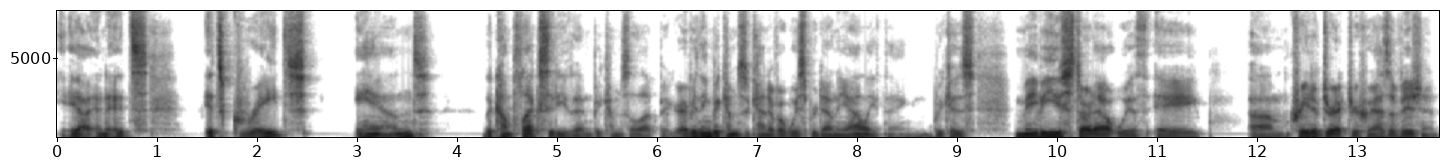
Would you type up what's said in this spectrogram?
yeah, and it's it's great, and the complexity then becomes a lot bigger. Everything becomes a kind of a whisper down the alley thing because maybe you start out with a um, creative director who has a vision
